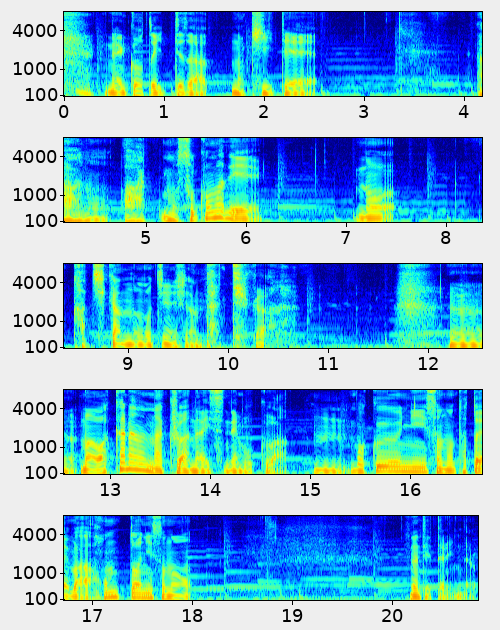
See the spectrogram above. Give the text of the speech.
ね、こと言ってたの聞いて、あの、あ、もうそこまでの価値観の持ち主なんだっていうか うん、まあ分からなくはないですね、僕は。うん、僕にその、例えば本当にその、なんて言ったらいいんだろ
